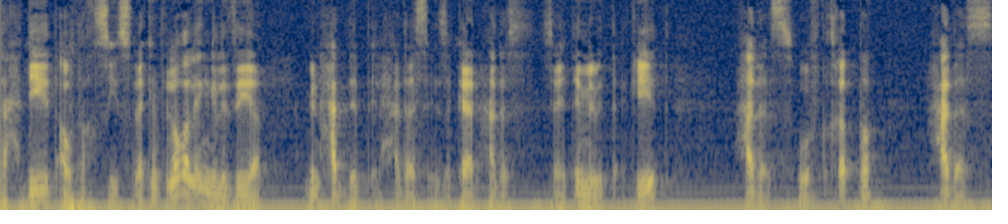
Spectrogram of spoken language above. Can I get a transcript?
تحديد أو تخصيص. لكن في اللغة الإنجليزية بنحدد الحدث. إذا كان حدث سيتم بالتأكيد حدث وفق خطة حدث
